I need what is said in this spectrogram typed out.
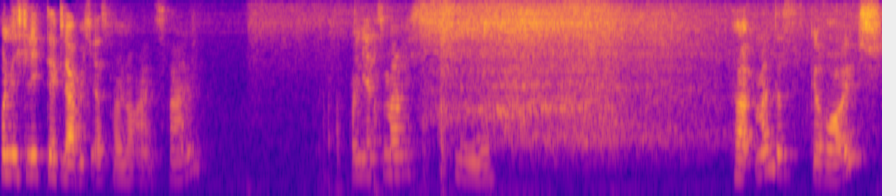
Und ich lege da, glaube ich, erstmal nur eins rein. Und jetzt mache ich es zu. Hört man das Geräusch?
